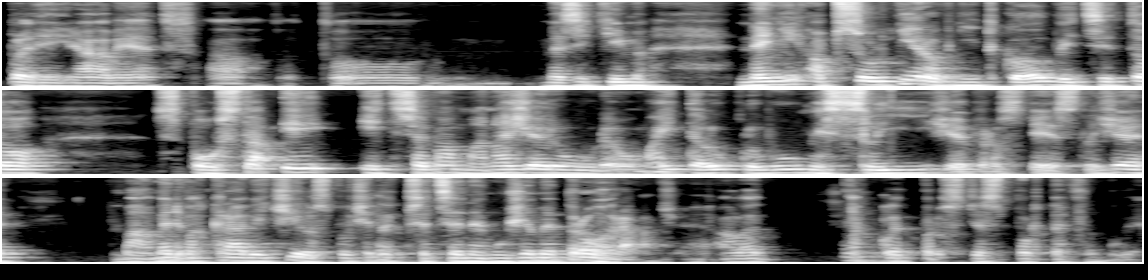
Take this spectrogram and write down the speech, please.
úplně jiná věc. A to, to mezi tím není absolutní rovnítko, byť si to spousta i, i třeba manažerů nebo majitelů klubů myslí, že prostě jestliže máme dvakrát větší rozpočet, tak přece nemůžeme prohrát. Že? Ale takhle prostě sport nefunguje.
